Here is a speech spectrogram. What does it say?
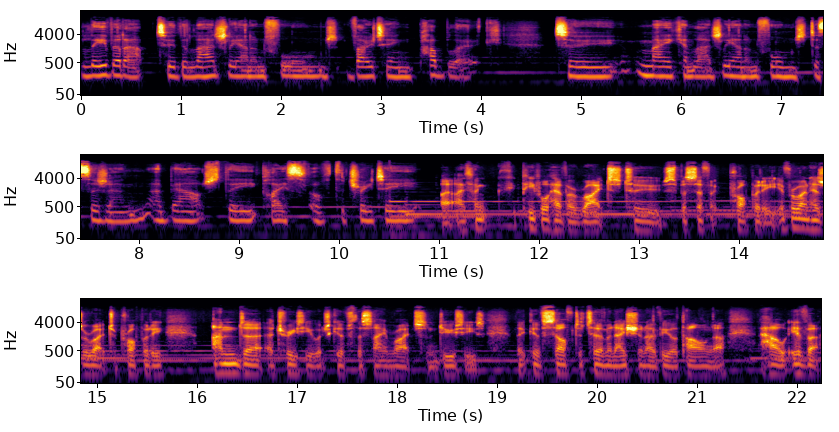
leave it up to the largely uninformed voting public to make a largely uninformed decision about the place of the treaty. I think people have a right to specific property. Everyone has a right to property under a treaty which gives the same rights and duties, that gives self-determination over your taonga. However,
